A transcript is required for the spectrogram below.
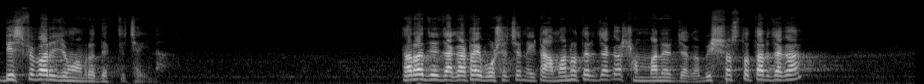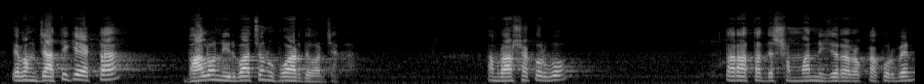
ডিসফেভারিজম আমরা দেখতে চাই না। তারা যে জায়গাটায় বসেছেন, এটা আমানতের জায়গা, সম্মানের জায়গা, বিশ্বস্ততার জায়গা এবং জাতিকে একটা ভালো নির্বাচন উপহার দেওয়ার জায়গা। আমরা আশা করব তারা তাদের সম্মান নিজেরা রক্ষা করবেন।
